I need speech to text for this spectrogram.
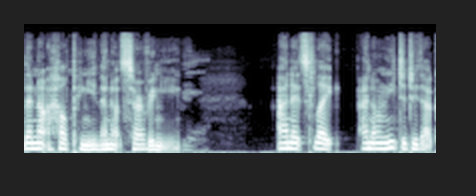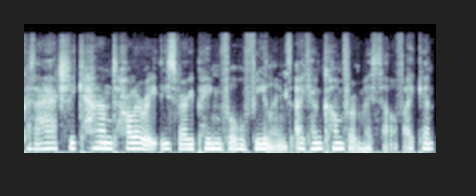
they're not helping you they're not serving you Yeah. and it's like i don't need to do that because i actually can tolerate these very painful feelings i can comfort myself i can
